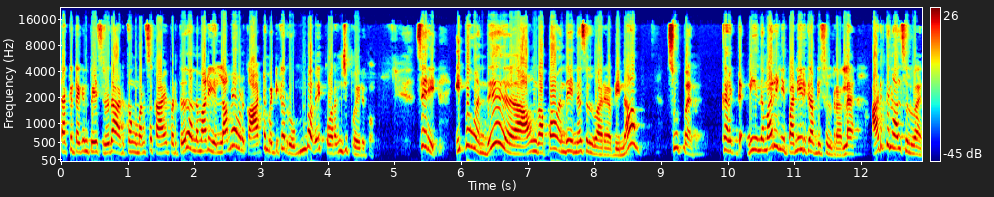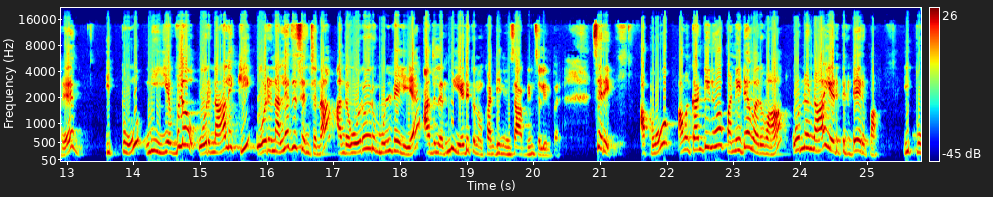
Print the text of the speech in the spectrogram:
டக்கு டக்குன்னு பேசுறது அடுத்தவங்க மனசை காயப்படுத்துறது அந்த மாதிரி எல்லாமே அவனுக்கு ஆட்டோமேட்டிக்கா ரொம்பவே குறைஞ்சு போயிருக்கும். சரி இப்போ வந்து அவங்க அப்பா வந்து என்ன சொல்வாரு அப்படின்னா சூப்பர் கரெக்ட் நீ இந்த மாதிரி நீ பண்ணிருக்க அப்படி சொல்றல அடுத்த நாள் சொல்வாரு இப்போ நீ எவ்வளவு ஒரு நாளைக்கு ஒரு நல்லது செஞ்சனா அந்த ஒரு ஒரு முள்வேலிய அதுல இருந்து எடுக்கணும் கண்டினியூஸா அப்படின்னு சொல்லியிருப்பாரு. சரி அப்போ அவன் கண்டினியூவா பண்ணிட்டே வருவான். ஒன்னொன்னா எடுத்துக்கிட்டே இருப்பான். இப்போ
